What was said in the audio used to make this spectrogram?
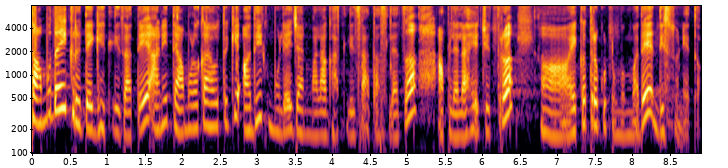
सामुदायिकरित्या घेतली जाते आणि त्यामुळं काय होतं की अधिक मुले जन्माला घातली जात असल्याचं आपल्याला हे चित्र एकत्र कुटुंबामध्ये दिसून येतं.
